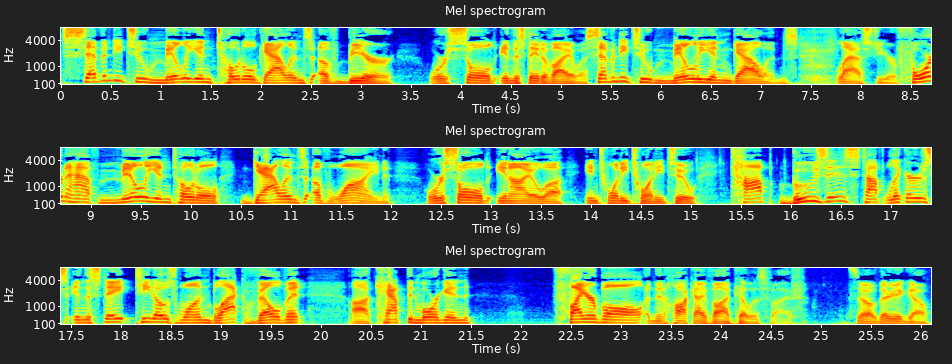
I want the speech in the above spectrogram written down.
72 million total gallons of beer were sold in the state of Iowa. 72 million gallons last year. Four and a half million total gallons of wine were sold in Iowa in 2022. Top boozes, top liquors in the state Tito's one, Black Velvet, uh, Captain Morgan, Fireball, and then Hawkeye Vodka was five. So there you go.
